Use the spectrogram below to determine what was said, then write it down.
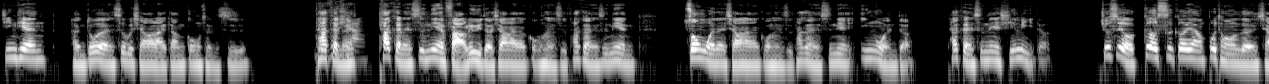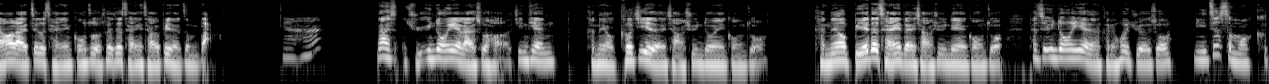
今天很多人是不是想要来当工程师？他可能他可能是念法律的想要来的工程师，他可能是念中文的想要来的工程师，他可能是念英文的，他可能是念心理的，就是有各式各样不同的人想要来这个产业工作，所以这个产业才会变得这么大。嗯哼。那举运动业来说好了，今天可能有科技的人想要去运动业工作，可能有别的产业的人想要去运动业工作，但是运动业人可能会觉得说，你这什么科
